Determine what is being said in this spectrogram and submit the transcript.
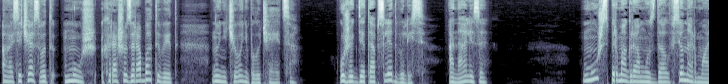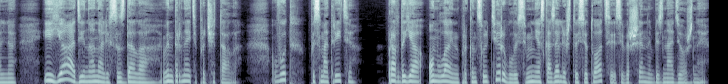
А сейчас вот муж хорошо зарабатывает, но ничего не получается. Уже где-то обследовались, анализы. Муж спермограмму сдал, все нормально. И я один анализ сдала, в интернете прочитала. Вот, посмотрите. Правда, я онлайн проконсультировалась, мне сказали, что ситуация совершенно безнадежная.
